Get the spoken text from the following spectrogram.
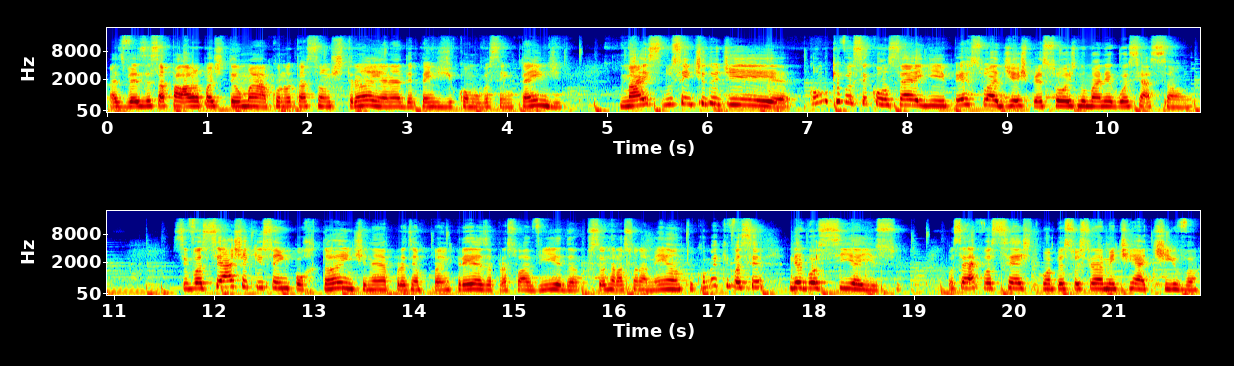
Às vezes essa palavra pode ter uma conotação estranha, né? Depende de como você entende. Mas no sentido de como que você consegue persuadir as pessoas numa negociação? Se você acha que isso é importante, né, por exemplo, para a empresa, para sua vida, para o seu relacionamento, como é que você negocia isso? Ou será que você é uma pessoa extremamente reativa?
